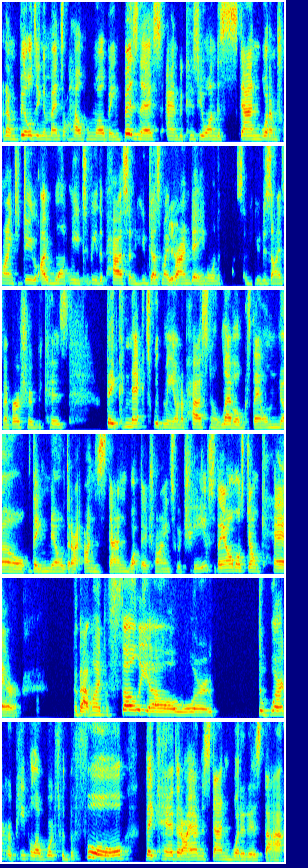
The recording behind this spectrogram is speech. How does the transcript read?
and I'm building a mental health and well-being business and because you understand what I'm trying to do I want you to be the person who does my yeah. branding or the person who designs my brochure because they connect with me on a personal level because they'll know they know that I understand what they're trying to achieve so they almost don't care about my portfolio or the work or people I've worked with before they care that I understand what it is that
